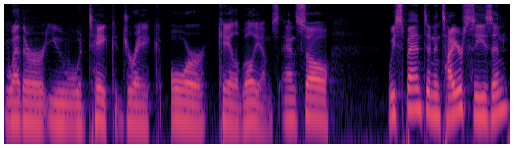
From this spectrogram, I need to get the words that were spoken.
whether you would take Drake or Caleb Williams. And so we spent an entire season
